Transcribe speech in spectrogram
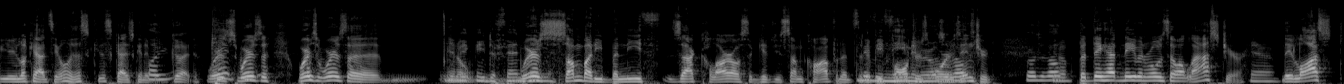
you look at and say, oh, this this guy's going to Well, be good. Where's where's the where's where's the you You know make me defend where's Naaman. somebody beneath Zach Collaros that gives you some confidence that Maybe if he falters or is Roosevelt? injured, you Roosevelt. know, but they had Naaman Roosevelt last year. yeah. They lost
